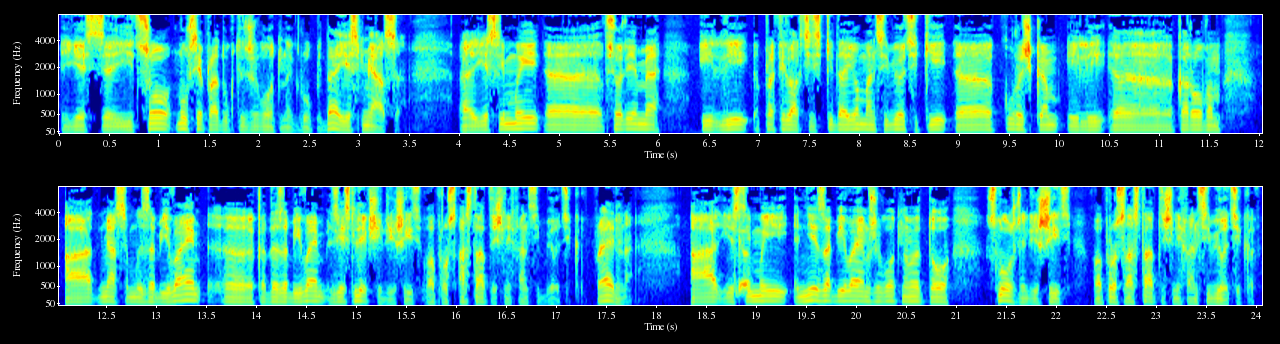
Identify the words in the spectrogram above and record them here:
есть яйцо, ну, все продукты животной группы, да, есть мясо. Если мы э, все время или профилактически даем антибиотики э, курочкам или э, коровам, а мясо мы забиваем, э, когда забиваем, здесь легче решить вопрос остаточных антибиотиков, правильно? А если да. мы не забиваем животного, то сложно решить вопрос остаточных антибиотиков.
